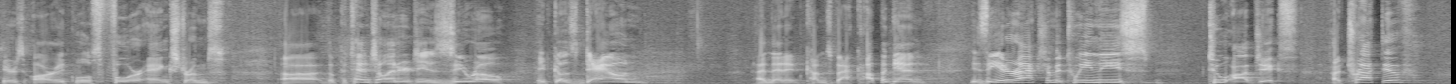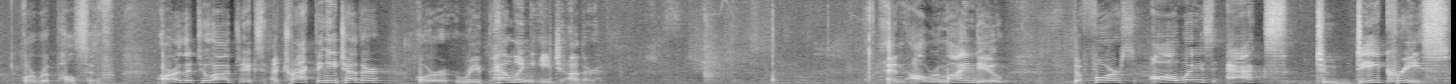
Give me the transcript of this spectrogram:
Here's r equals 4 angstroms. Uh, the potential energy is 0. It goes down, and then it comes back up again. Is the interaction between these two objects attractive or repulsive? Are the two objects attracting each other or repelling each other? And I'll remind you, the force always acts to decrease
